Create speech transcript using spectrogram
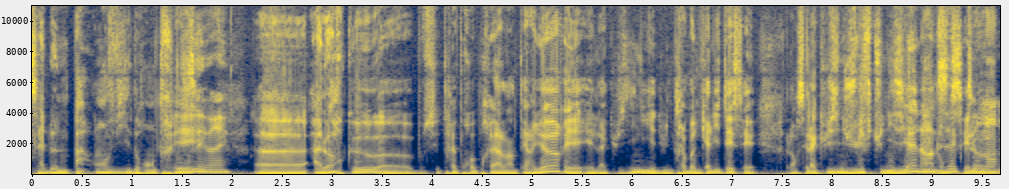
ça donne pas envie de rentrer. C'est vrai. Euh, alors que euh, c'est très propre à l'intérieur et, et la cuisine y est d'une très bonne qualité. C'est alors c'est la cuisine juive tunisienne, hein, donc c'est le Exactement.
